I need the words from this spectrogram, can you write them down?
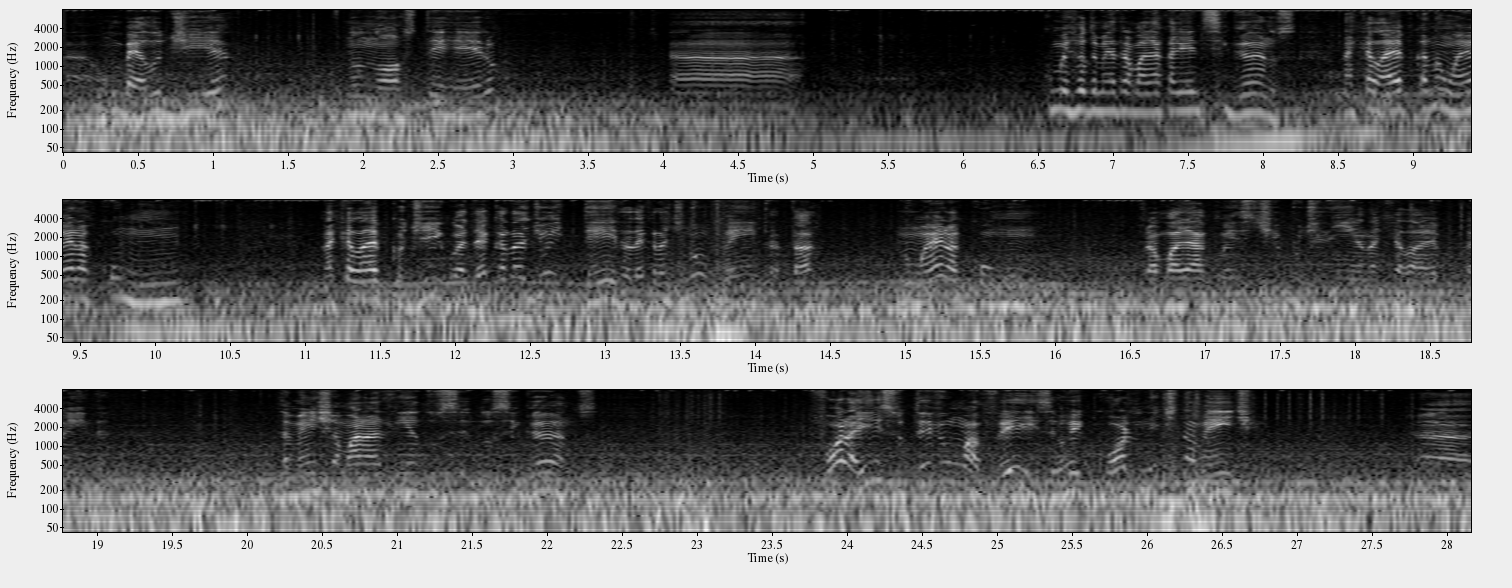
ah, um belo dia, no nosso terreiro, ah, começou também a trabalhar com a linha de ciganos. Naquela época não era comum. Naquela época eu digo, é década de 80, década de 90, tá? Não era comum trabalhar com esse tipo de linha naquela época ainda. Também chamaram a linha dos, dos ciganos. Fora isso, teve uma vez, eu recordo nitidamente, ah,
